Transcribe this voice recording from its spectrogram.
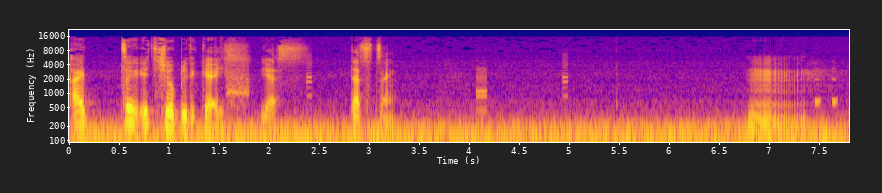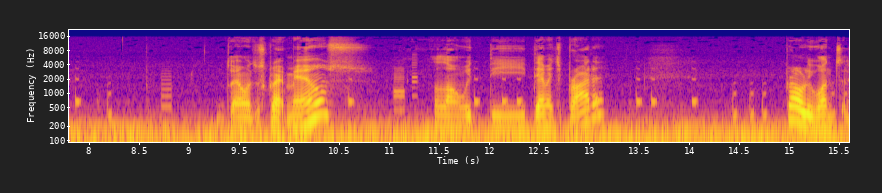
I think it should be the case. Yes, that's the thing. Hmm. Do I want to scrap mouse along with the damaged product? Probably want to.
